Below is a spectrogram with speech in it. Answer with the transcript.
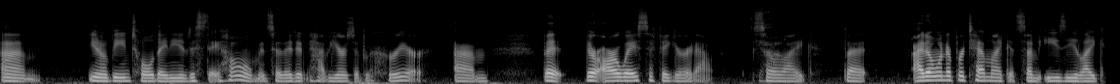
um, you know, being told they needed to stay home. And so they didn't have years of a career. Um, but there are ways to figure it out. Yeah. So, like, but I don't want to pretend like it's some easy, like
